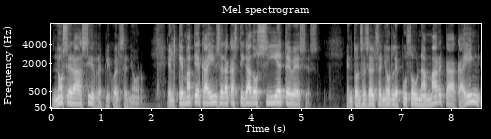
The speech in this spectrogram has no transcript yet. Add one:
No será así, replicó el Señor. El que mate a Caín será castigado siete veces. Entonces el Señor le puso una marca a Caín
